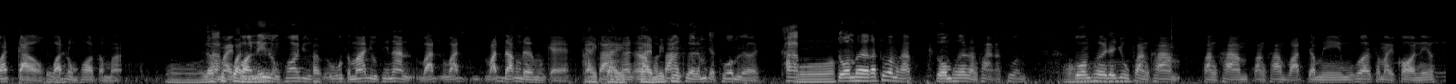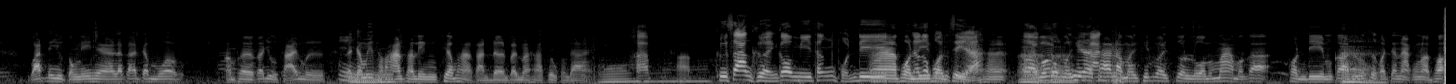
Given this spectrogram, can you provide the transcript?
วัดเก่าใช่ไหมวัดหลวงพ่อตมะ อ๋อแล้วสทุกมัยวันก่อนนี้นี้ หลวงพ่ออยู่ครับอุตมะอยู่ที่นั่น วัดวัดวัดดั้งเดิมของแกไกลสร้างนั้นไกลเออไม่พอสร้าผิงดเขื่อนแล้วมันจะท่วมเลยครับ อ๋อตัวอำเภอก็ท่วมครับตัวอำเภอสังขารก็ท่วม ตัวอำเภอจะอยู่ฝั่งข้าม ฝั่งข้าม ฝั่งข้ามวัดจะมีเพราะว่าสมัยก่อนนี้ วัดนี่อยู่ตรงนี้ใช่ไหมแล้วก็จะมัว อำเภอก็อยู่ซ้ายมืออม แล้วจะมีสะพานสลิงเชื่อมหากันเดินไปมาหาสู่กันได้อ๋อครับ ครับ คือสร้างเขื่อนก็มีทั้งผลดีอ่าผลแล้วดีก็ผลเสียฮะอ่าแต่ว่าควบคู่บางทีกันถ้าเรามาคิดว่าส่วนรวมมากๆมันก็ผลดีมันก็อ่ารู้ รู้สึกว่าจะหนักหน่อยเพราะ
